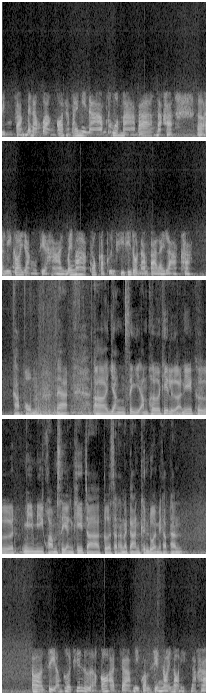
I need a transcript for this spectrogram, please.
ริมฝั่งแม่น้ำวังก็ทำให้มีน้ำท่วมมาบ้างนะคะ อันนี้ก็ยังเสียหายไม่มากเท่ากับพื้นที่ที่โดนน้ำป่าไหลหลากค่ะ ครับผมนะฮะอย่าง 4 อำเภอที่เหลือนี่คือมีมีความเสี่ยงที่จะเกิดสถานการณ์ขึ้นด้วยไหมครับท่านสี่อำเภอที่เหลือก็อาจจะมีความเสี่ยงน้อยหน่อยนะคะ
